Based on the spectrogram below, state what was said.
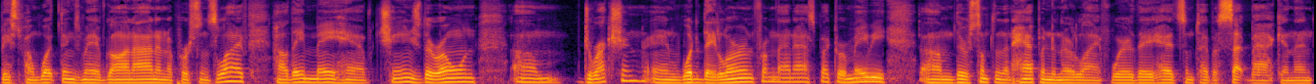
based upon what things may have gone on in a person's life, how they may have changed their own um, direction and what did they learn from that aspect? Or maybe um, there was something that happened in their life where they had some type of setback and then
